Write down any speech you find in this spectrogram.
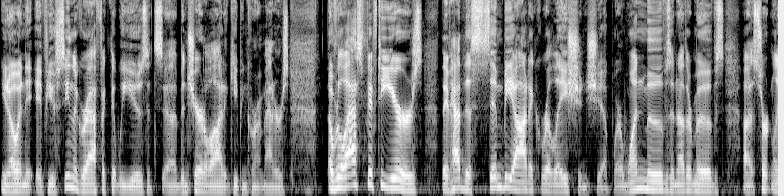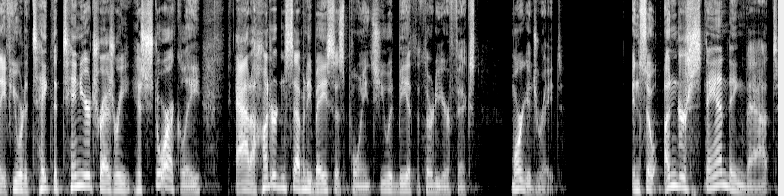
You know, and if you've seen the graphic that we use, it's uh, been shared a lot at Keeping Current Matters. Over the last 50 years, they've had this symbiotic relationship where one moves, another moves. Uh, certainly, if you were to take the 10 year Treasury historically, at 170 basis points, you would be at the 30 year fixed mortgage rate. And so, understanding that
